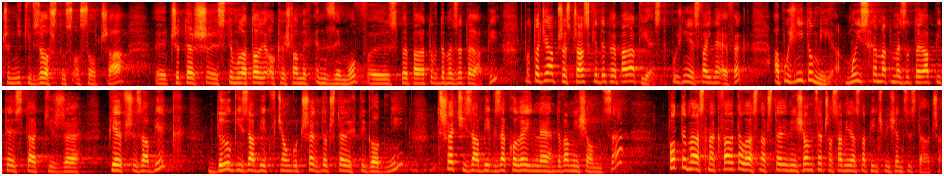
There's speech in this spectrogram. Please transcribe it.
czynniki wzrostu z osocza, czy też y, stymulatory określonych enzymów y, z preparatów do mezoterapii, no to działa przez czas, kiedy preparat jest. Później jest fajny efekt, a później to mija. Mój schemat mezoterapii to jest taki, że pierwszy zabieg, drugi zabieg w ciągu 3 do 4 tygodni, trzeci zabieg za kolejne dwa miesiące, Potem raz na kwartał, raz na 4 miesiące, czasami raz na 5 miesięcy starcza.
